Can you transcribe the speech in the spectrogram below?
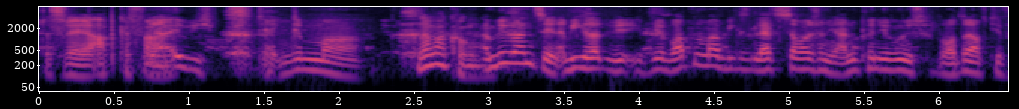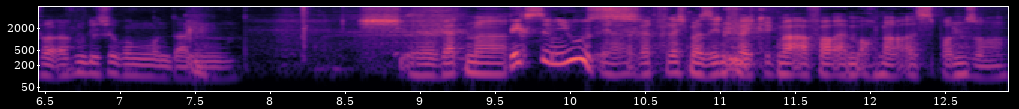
Das wäre ja ja, abgefahren. ich denke mal. Na, mal gucken. Aber wir werden sehen. Wie gesagt, wir, wir warten mal. Wie gesagt, letztes Jahr war schon die Ankündigung. Ich warte auf die Veröffentlichung und dann. Ich äh, werde mal. Nächste News. Ja, werd vielleicht mal sehen, vielleicht kriegt man AVM auch noch als Sponsor.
